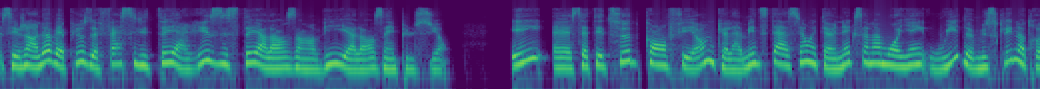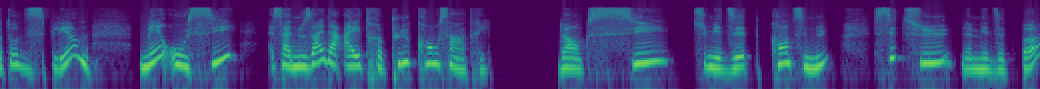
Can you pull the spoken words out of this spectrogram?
Ces gens-là avaient plus de facilité à résister à leurs envies et à leurs impulsions. Et euh, cette étude confirme que la méditation est un excellent moyen, oui, de muscler notre autodiscipline, mais aussi, ça nous aide à être plus concentrés. Donc, si tu médites, continue. Si tu ne médites pas,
